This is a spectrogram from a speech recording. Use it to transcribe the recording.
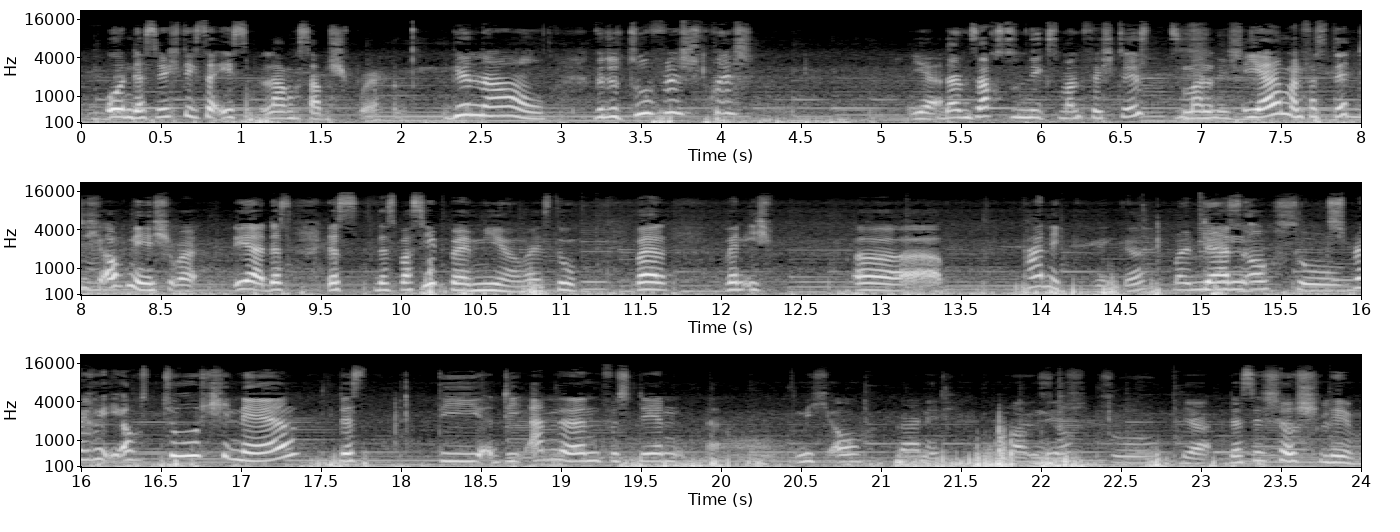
üben. Und das Wichtigste ist langsam sprechen. Genau. Wenn du zu viel sprichst, Ja. dann sagst du nichts. Man versteht dich Man, nicht. ja, man versteht dich auch nicht. Weil, ja, das, das, das passiert bei mir, weißt du. Weil, wenn ich äh, Panik kriege, Bei mir dann ist auch so. spreche ich auch zu schnell, dass die, die anderen verstehen mich auch gar nicht. Ist nicht. auch so. Ja, das ist so schlimm.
